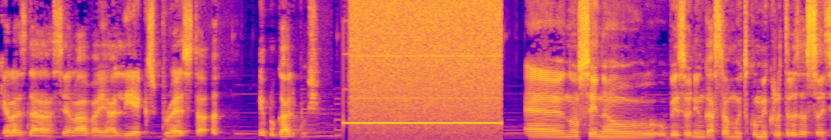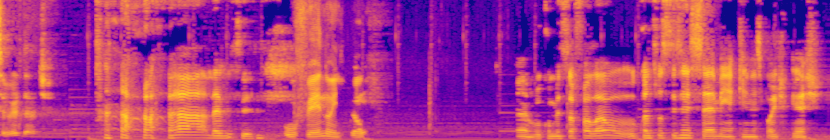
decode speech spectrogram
aquelas da, sei lá, vai AliExpress, tá? Quebra o galho, poxa. É, não sei não, o Besourinho gasta muito com microtransações, isso é verdade. Deve ser. O Venom, então, É, vou começar a falar o, o quanto vocês recebem aqui nesse podcast.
